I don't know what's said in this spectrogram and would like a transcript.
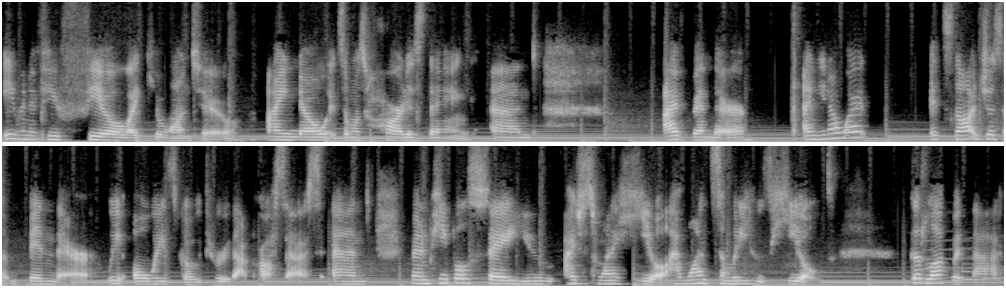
even if you feel like you want to. I know it's the most hardest thing, and I've been there. And you know what? it's not just been there. We always go through that process. And when people say, You, I just want to heal, I want somebody who's healed. Good luck with that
